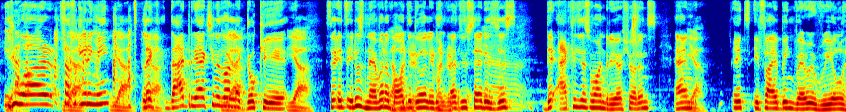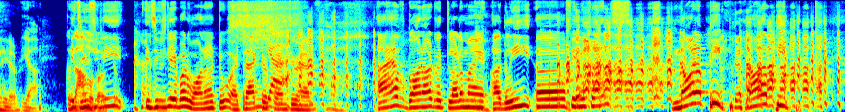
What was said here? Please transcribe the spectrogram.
You are suffocating me. Yeah. Like Yeah. that reaction is all Yeah. like okay. Yeah. So it's, it was never about the girl. It was as you 100%. said, it's just they actually just want reassurance, and Yeah. it's if I'm being very real here. Yeah. It's I'm usually to. it's usually about one or two attractive Yeah. friends you have. I have gone out with a lot of my ugly uh, female friends. Not a peep. Not a peep.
